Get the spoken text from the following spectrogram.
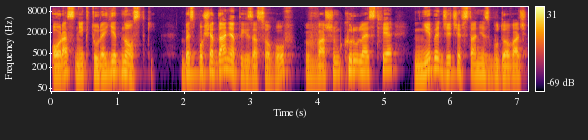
oraz niektóre jednostki. Bez posiadania tych zasobów w waszym królestwie nie będziecie w stanie zbudować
